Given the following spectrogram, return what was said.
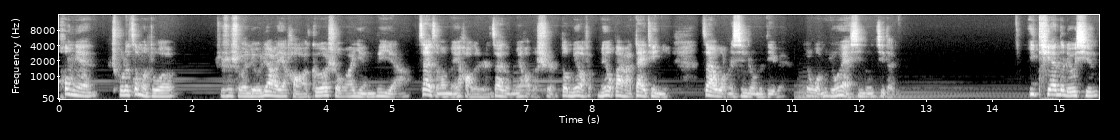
后面出了这么多，就是说流量也好啊，歌手啊，影帝啊，再怎么美好的人，再怎么美好的事都没有没有办法代替你在我们心中的地位，就我们永远心中记得你。一天的流星，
